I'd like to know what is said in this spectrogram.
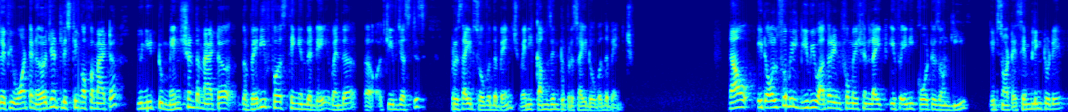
So if you want an urgent listing of a matter, you need to mention the matter the very first thing in the day when the uh, Chief Justice presides over the bench, when he comes in to preside over the bench. Now, it also will give you other information like if any court is on leave, it's not assembling today.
